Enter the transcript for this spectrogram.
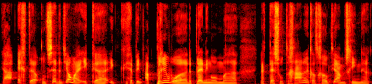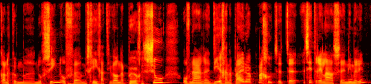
ja echt ontzettend jammer. Ik, ik heb in april de planning om naar Texel te gaan. En ik had gehoopt, ja, misschien eh, kan ik hem eh, nog zien. Of eh, misschien gaat hij wel naar Burgers Zoo of naar Diergaarde Pleidorp. Maar goed, het, het zit er helaas niet meer in.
